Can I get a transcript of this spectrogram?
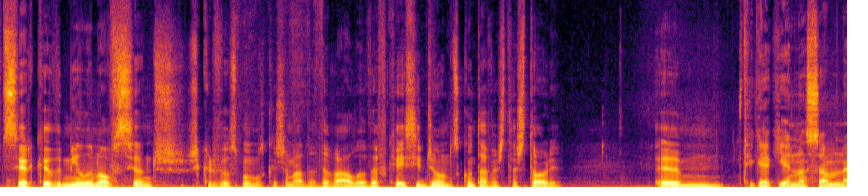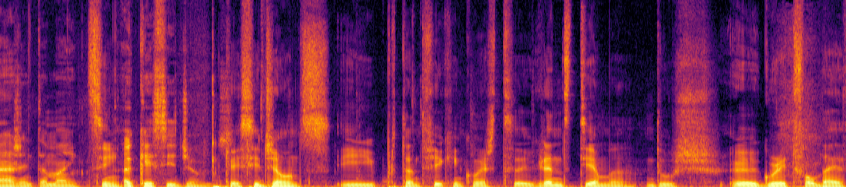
cerca de 1900 escreveu-se uma música chamada The Ballad of Casey Jones, contava esta história. Um, Fica aqui a nossa homenagem também sim, a Casey Jones. Casey Jones. E portanto fiquem com este grande tema dos eh, Grateful Dead.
